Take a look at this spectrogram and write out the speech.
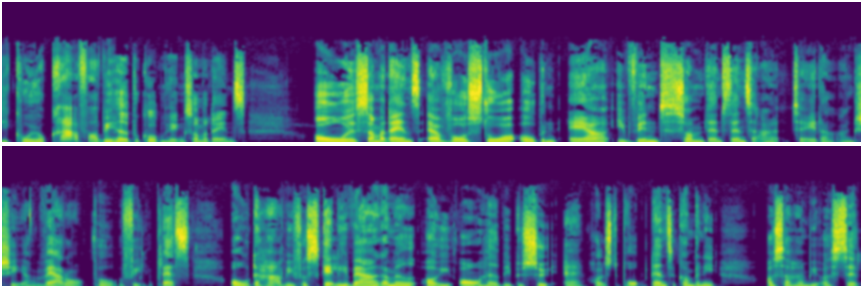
de koreografer, vi havde på Copenhagen Sommerdans. Og øh, uh, Summerdance er vores store open air event, som Dansk Danseteater arrangerer hvert år på Ophelia Plads. Og der har vi forskellige værker med, og i år havde vi besøg af Holstebro Dansekompani, og så har vi også selv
